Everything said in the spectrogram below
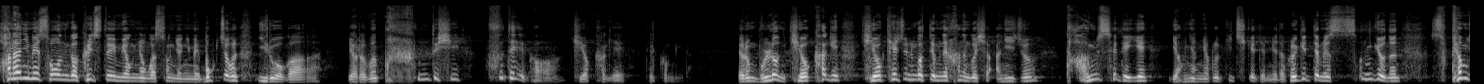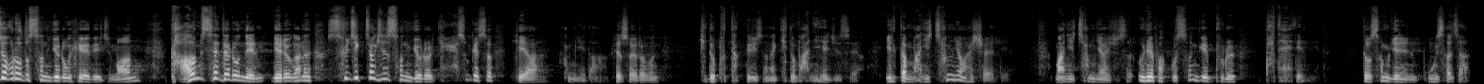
하나님의 소원과 그리스도의 명령과 성령님의 목적을 이루어가 여러분 반드시 후대가 기억하게 될 겁니다. 여러분 물론 기억하게 기억해 주는 것 때문에 하는 것이 아니죠. 다음 세대에 영향력을 끼치게 됩니다. 그렇기 때문에 선교는 수평적으로도 선교를 해야 되지만 다음 세대로 내려가는 수직적인 선교를 계속해서 해야 합니다. 그래서 여러분 기도 부탁드리잖아요. 기도 많이 해주세요. 일단 많이 참여하셔야 돼요. 많이 참여하셔서 은혜 받고 선교의 불을 받아야 됩니다. 또 섬기는 봉사자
